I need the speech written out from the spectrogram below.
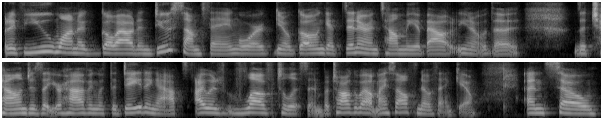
But if you want to go out and do something or, you know, go and get dinner and tell me about, you know, the the challenges that you're having with the dating apps, I would love to listen. But talk about myself, no, thank you. And so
